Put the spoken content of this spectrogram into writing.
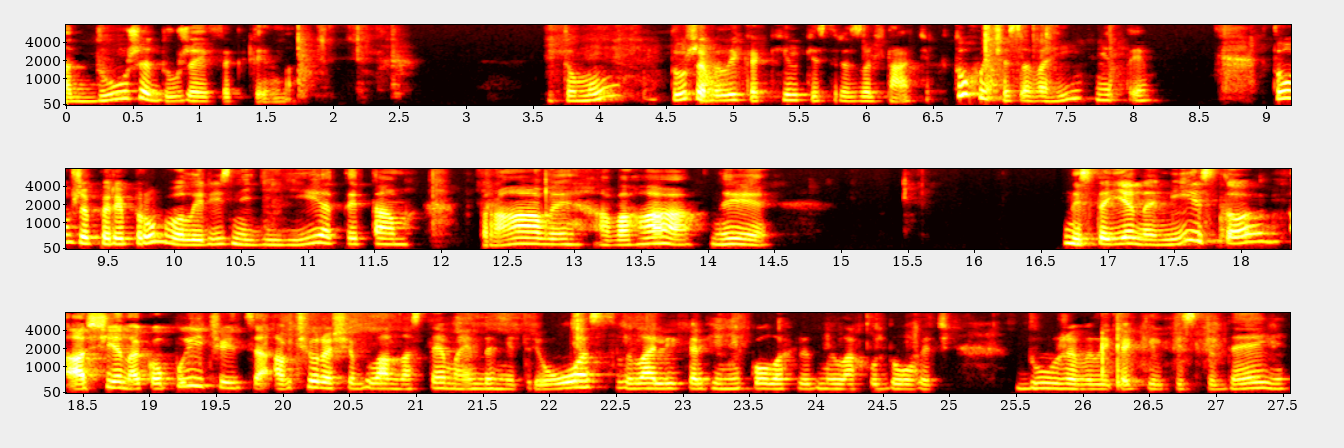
вона дуже-дуже ефективна. І тому дуже велика кількість результатів. Хто хоче завагітніти, хто вже перепробували різні дієти, там, вправи, а вага не, не стає на місто, а ще накопичується. А вчора ще була в нас тема ендометріоз, вела лікар-гінеколог Людмила Худович. Дуже велика кількість людей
